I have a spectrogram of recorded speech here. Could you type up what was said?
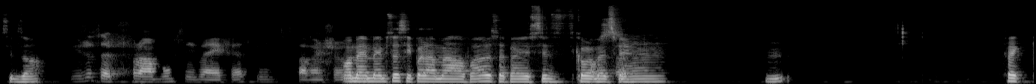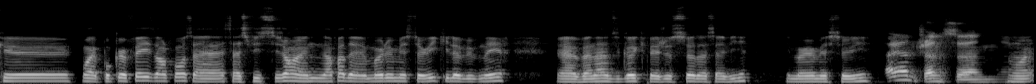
C'est bizarre. Il y a juste le flambeau, c'est bien fait. C'est pas la même chose. Ouais, mais même ça, c'est pas la même affaire, là, ça fait un style complètement différent. Hmm. Fait que. Ouais, Poker Face, dans le fond, ça, ça suit. C'est genre une affaire de Murder Mystery qu'il a vu venir, euh, venant du gars qui fait juste ça dans sa vie. Et Murder Mystery. Ian Johnson. Ouais.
